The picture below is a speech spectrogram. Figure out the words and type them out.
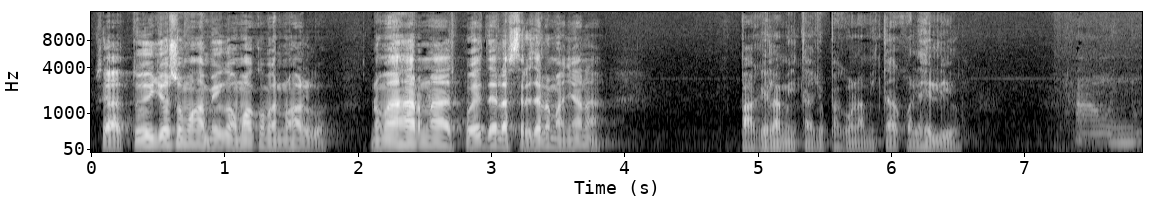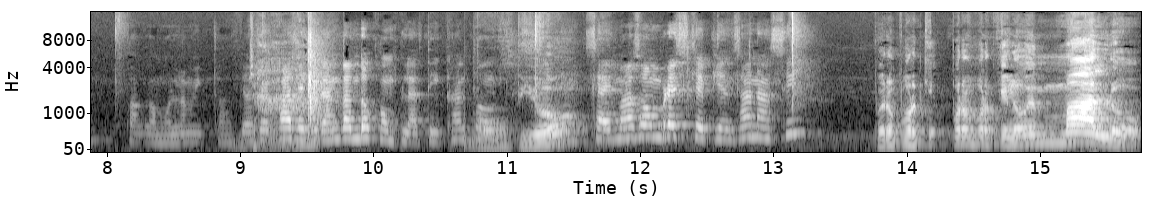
O sea, tú y yo somos amigos, vamos a comernos algo. No me vas a dejar nada después de las 3 de la mañana. Pague la mitad, yo pago la mitad. ¿Cuál es el lío? Pagamos la mitad. Ya se para seguir andando con platica, entonces. Obvio. Si hay más hombres que piensan así, Pero ¿por, qué, pero ¿por qué lo ven malo?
